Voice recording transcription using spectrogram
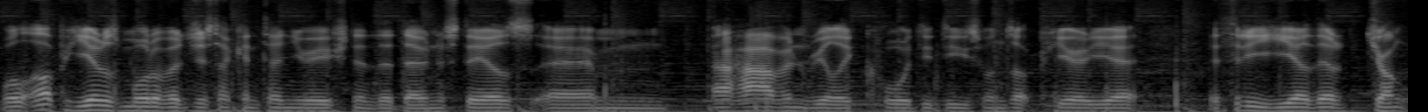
Well, up here is more of a just a continuation of the downstairs. Um, I haven't really coded these ones up here yet. The three here, they're junk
